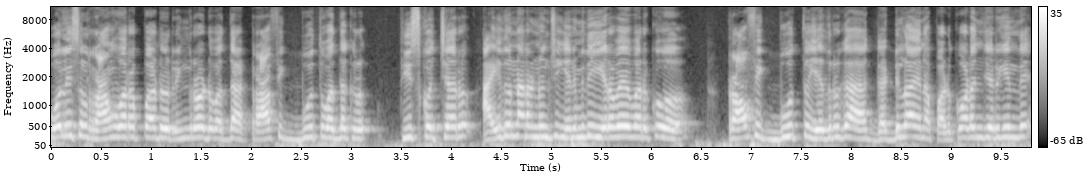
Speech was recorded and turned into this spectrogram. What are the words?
పోలీసులు రామవరపాడు రింగ్ రోడ్డు వద్ద ట్రాఫిక్ బూత్ వద్దకు తీసుకొచ్చారు. ఐదున్నర నుంచి ఎనిమిది ఇరవై వరకు ట్రాఫిక్ బూత్ ఎదురుగా గడ్డిలో ఆయన పడుకోవడం జరిగింది.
